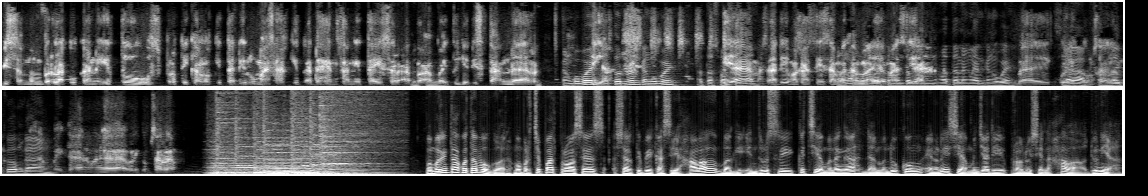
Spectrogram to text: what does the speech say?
bisa memperlakukan itu seperti kalau kita di rumah sakit ada hand sanitizer atau Betul. apa itu jadi standar. Kang Boboy, ya. atur nun Kang Boboy atas waktunya. Iya, Mas Adi, makasih sama-sama ya Mas ya. teman-teman hotel yang lain Kang Boboy. Baik, Siap. Assalamualaikum Kang. Sampaikan, Waalaikumsalam. Pemerintah Kota Bogor mempercepat proses sertifikasi halal bagi industri kecil menengah dan mendukung Indonesia menjadi produsen halal dunia.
